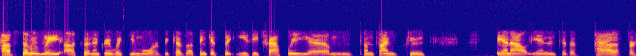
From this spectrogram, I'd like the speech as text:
Absolutely, I couldn't agree with you more because I think it's the easy trap we um, sometimes can being out in into the past or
